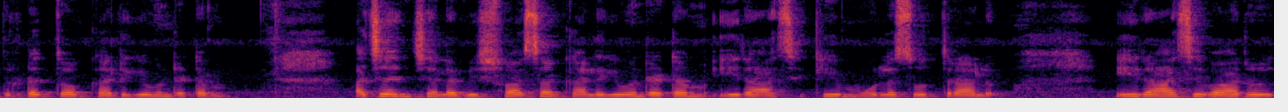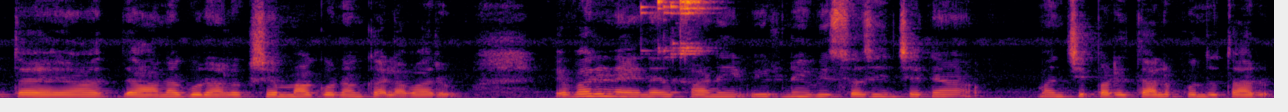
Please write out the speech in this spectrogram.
దృఢత్వం కలిగి ఉండటం అచంచల విశ్వాసం కలిగి ఉండటం ఈ రాశికి మూల సూత్రాలు. ఈ రాశి వారు దయ దాన గుణాలు క్షమాగుణం కలవారు. ఎవరినైనా కానీ వీరిని విశ్వసించిన మంచి ఫలితాలు పొందుతారు.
